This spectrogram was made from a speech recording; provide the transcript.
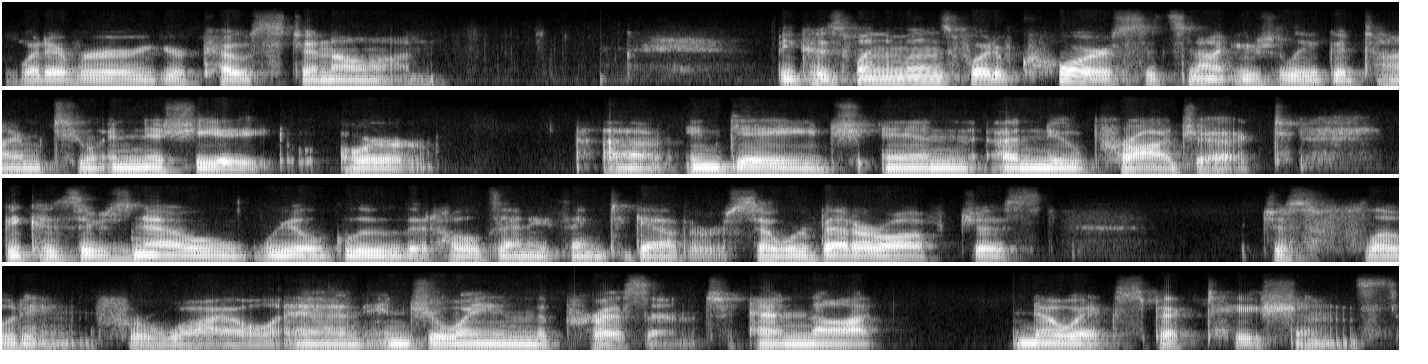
whatever you're coasting on. Because when the moon's void, of course, it's not usually a good time to initiate or uh, engage in a new project because there's no real glue that holds anything together. So we're better off just just floating for a while and enjoying the present and not no expectations.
